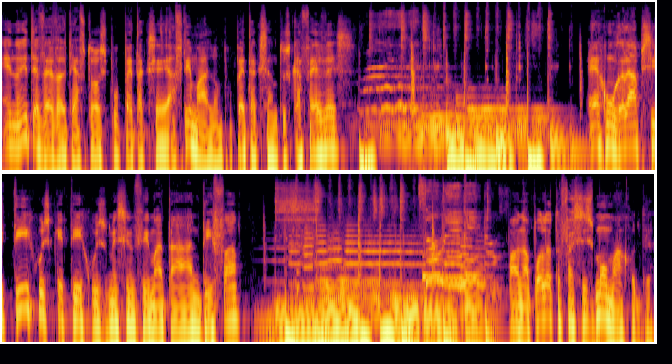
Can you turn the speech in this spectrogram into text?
Εννοείται βέβαια ότι αυτός που πέταξε, αυτοί μάλλον που πέταξαν τους καφέδες έχουν γράψει τείχους και τείχους με συνθήματα αντίφα πάνω απ' όλα το φασισμό μάχονται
